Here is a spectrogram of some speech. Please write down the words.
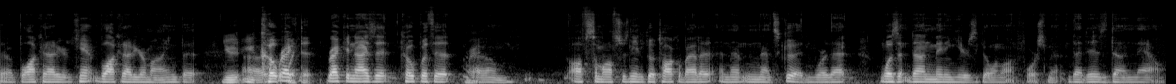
uh, block it out of your, you can't block it out of your mind, but You- you uh, cope with it. Recognize it, cope with it. Right. Um, off, some officers need to go talk about it, and, then, and that's good. Where that wasn't done many years ago in law enforcement, that is done now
